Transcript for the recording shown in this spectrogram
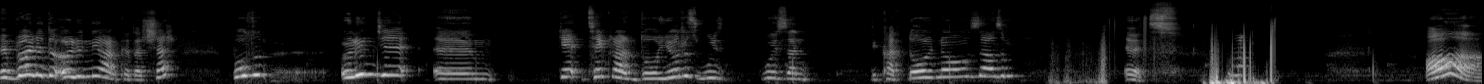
ve böyle de ölünüyor arkadaşlar. Bolun ölünce ge- tekrar doğuyoruz. Bu, bu yüzden dikkatli oynamamız lazım. Evet. Aa.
